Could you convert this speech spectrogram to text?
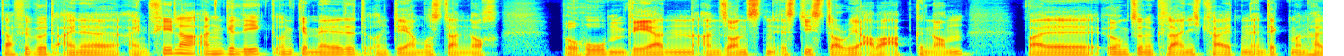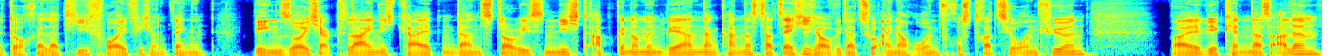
Dafür wird eine, ein Fehler angelegt und gemeldet und der muss dann noch behoben werden. Ansonsten ist die Story aber abgenommen, weil irgend so Kleinigkeiten entdeckt man halt doch relativ häufig und wenn wegen solcher Kleinigkeiten dann Stories nicht abgenommen werden, dann kann das tatsächlich auch wieder zu einer hohen Frustration führen, weil wir kennen das alle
